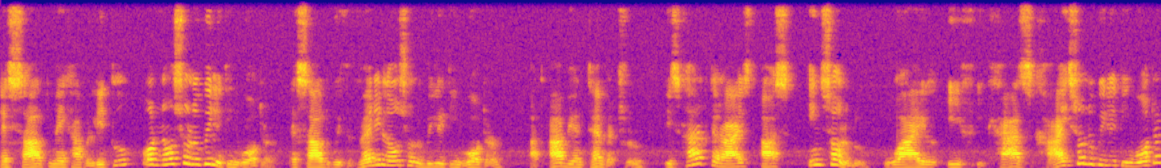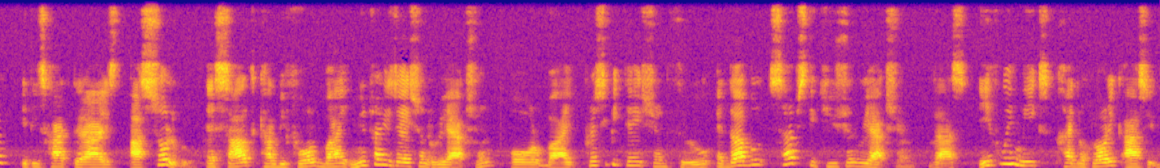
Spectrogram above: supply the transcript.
A salt may have little or no solubility in water. A salt with very low solubility in water at ambient temperature is characterized as insoluble, while if it has high solubility in water, it is characterized as soluble. A salt can be formed by neutralization reaction or by precipitation through a double substitution reaction. Thus, if we mix hydrochloric acid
